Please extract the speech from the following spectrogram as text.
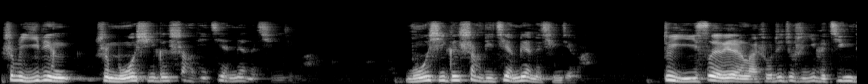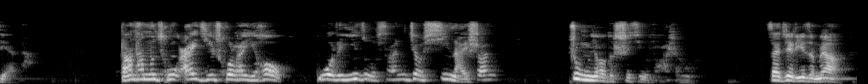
是不是一定是摩西跟上帝见面的情景啊？摩西跟上帝见面的情景啊？对以色列人来说，这就是一个经典呐。当他们从埃及出来以后，过了一座山叫西乃山，重要的事情发生了。在这里怎么样？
